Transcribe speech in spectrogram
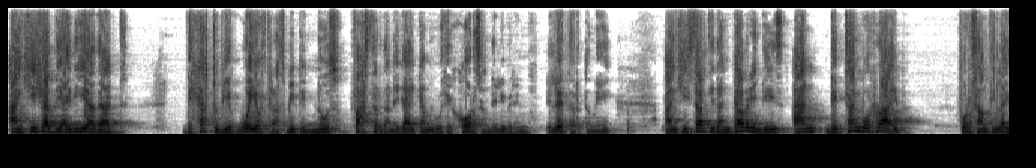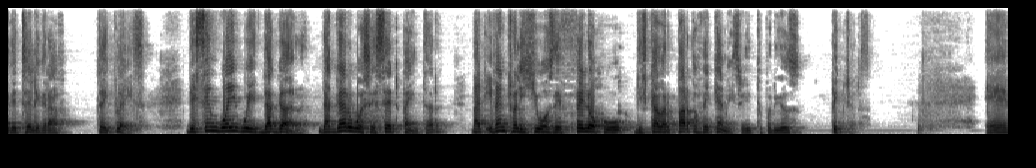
And he had the idea that there has to be a way of transmitting news faster than a guy coming with a horse and delivering a letter to me. And he started uncovering this, and the time was ripe for something like the telegraph take place. The same way with Daguerre. Daguerre was a set painter, But eventually he was the fellow who discovered part of the chemistry to produce pictures. Uh,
